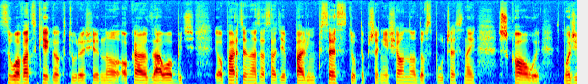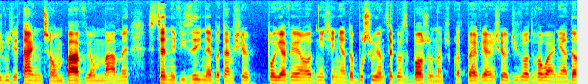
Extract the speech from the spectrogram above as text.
słowackiego, które się no, okazało być oparte na zasadzie palimpsestu. To przeniesiono do współczesnej szkoły. Młodzi ludzie tańczą, bawią, mamy sceny wizyjne, bo tam się pojawiają odniesienia do buszującego zbożu na przykład, pojawiają się o dziwo odwołania do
